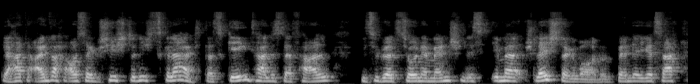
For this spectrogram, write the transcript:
der hat einfach aus der Geschichte nichts gelernt. Das Gegenteil ist der Fall. Die Situation der Menschen ist immer schlechter geworden. Und wenn der jetzt sagt,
